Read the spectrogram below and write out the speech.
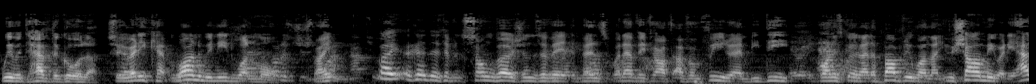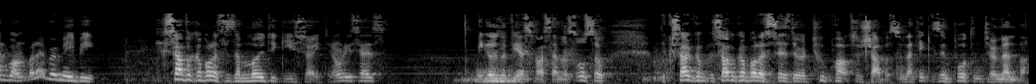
we would have the Gola. So we already kept one, we need one more. Right? Right, okay, there's different song versions of it, depends, whatever, if you're Avraham Fried or MBD, one is going like the Bavli one, like Yushalmi, already had one, whatever it may be. Ksava Kabbalah says a modik Yisrael. You know what he says? He goes with the Yasvas Emes. Also, the Ksava Kabbalah says there are two parts of Shabbos, and I think it's important to remember.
